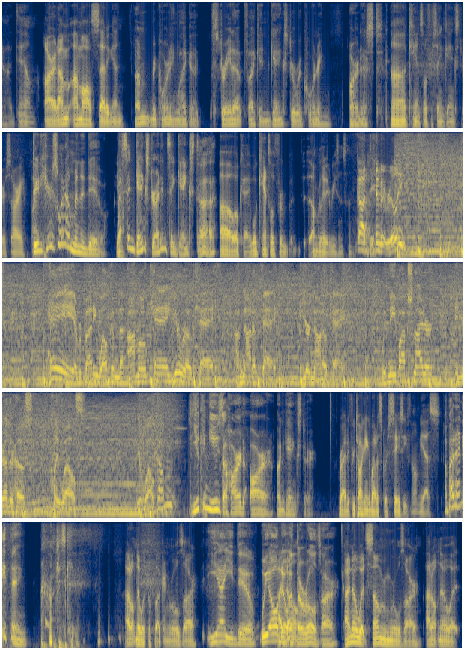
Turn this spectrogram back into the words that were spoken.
God damn. All right, I'm I'm all set again. I'm recording like a straight up fucking gangster recording artist. Uh canceled for saying gangster. Sorry. Dude, here's what I'm gonna do. Yeah. I said gangster. I didn't say gangsta. Oh, okay. Well, canceled for unrelated reasons then. God damn it, really? Hey, everybody, welcome to I'm Okay, You're Okay. I'm not okay. You're not okay. With me, Bob Schneider, and your other host, Clint Wells. You're welcome. You can use a hard R on gangster Right. If you're talking about a Scorsese film, yes. about anything. I'm just kidding. I don't know what the fucking rules are. Yeah, you do. We all know what the rules are. I know what some rules are. I don't know what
